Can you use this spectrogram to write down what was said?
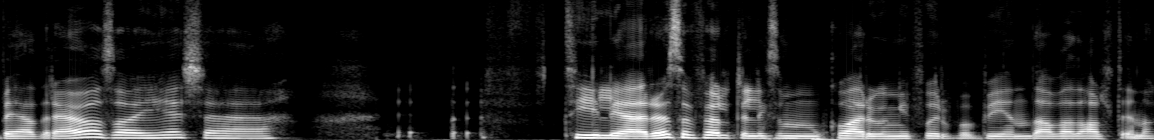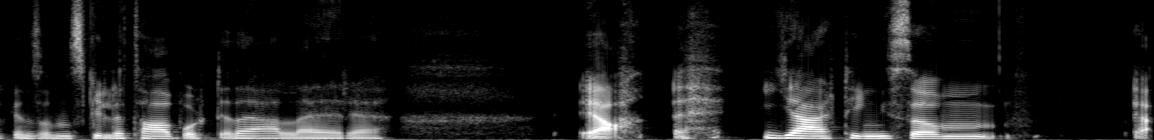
bedre. Altså, jeg har ikke Tidligere så følte jeg liksom hver gang jeg dro på byen, da var det alltid noen som skulle ta borti det, eller ja, gjøre ting som Ja,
